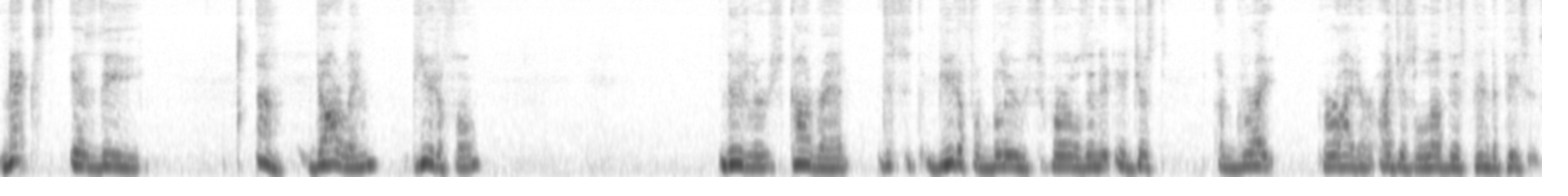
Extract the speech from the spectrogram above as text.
Next is the darling, beautiful Noodlers Konrad. This is beautiful blue swirls in it. It just a great writer. I just love this pen to pieces.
